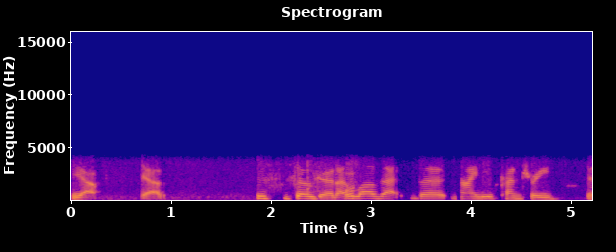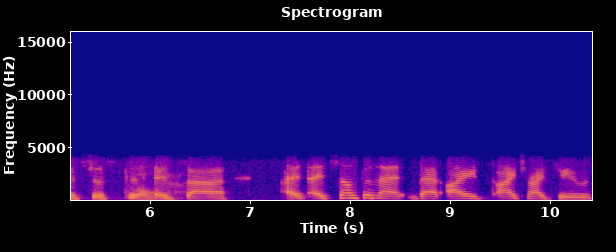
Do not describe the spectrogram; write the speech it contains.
Yeah, yeah. This is so good. I love that the '90s country. It's just oh, it's uh it's something that that I I tried to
